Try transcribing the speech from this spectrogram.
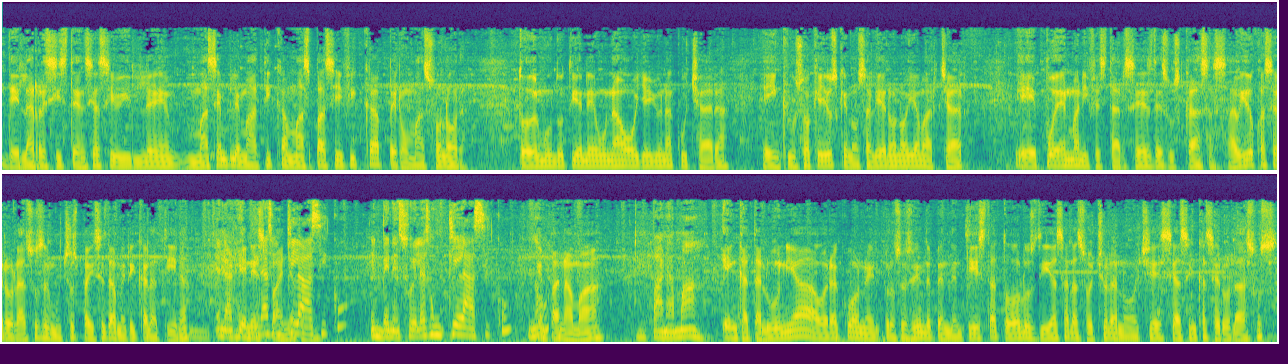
de la resistencia civil eh, más emblemática, más pacífica, pero más sonora. Todo el mundo tiene una olla y una cuchara, e incluso aquellos que no salieron hoy a marchar eh, pueden manifestarse desde sus casas. Ha habido cacerolazos en muchos países de América Latina, En Argentina es un también, clásico, en Venezuela es un clásico, ¿no? en Panamá. En Panamá. En Cataluña, ahora con el proceso independentista, todos los días a las 8 de la noche se hacen cacerolazos.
